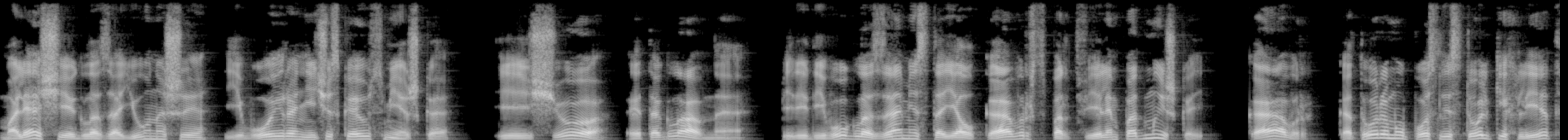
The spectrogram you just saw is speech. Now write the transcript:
молящие глаза юноши, его ироническая усмешка. И еще, это главное, перед его глазами стоял кавр с портфелем под мышкой. Кавр, которому после стольких лет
